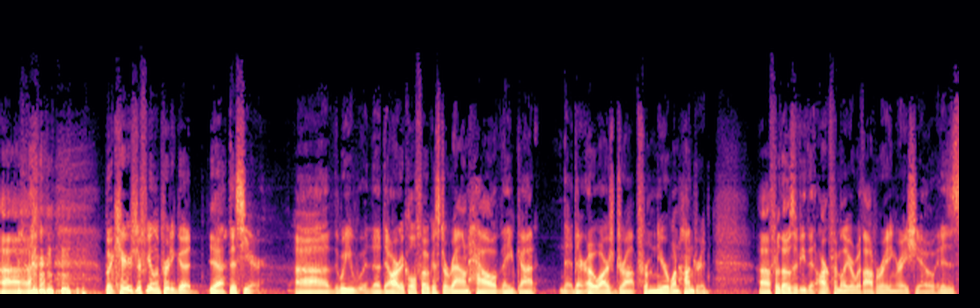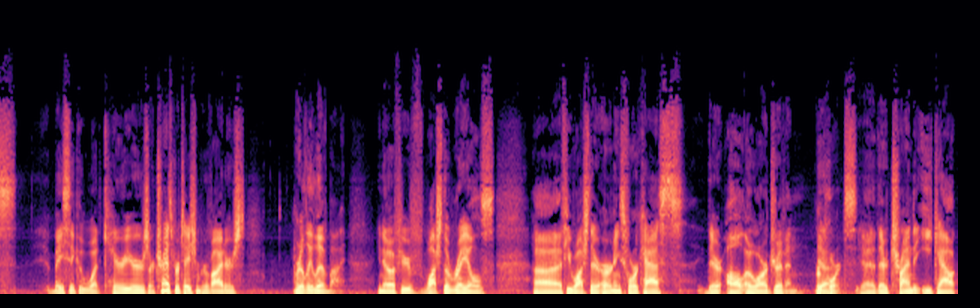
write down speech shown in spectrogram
Uh, but carriers are feeling pretty good yeah. this year. Uh, we the, the, article focused around how they've got their ORs dropped from near 100. Uh, for those of you that aren't familiar with operating ratio, it is basically what carriers or transportation providers really live by. You know, if you've watched the rails, uh, if you watch their earnings forecasts, they're all OR driven Yeah. reports. Uh, they're trying to eke out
